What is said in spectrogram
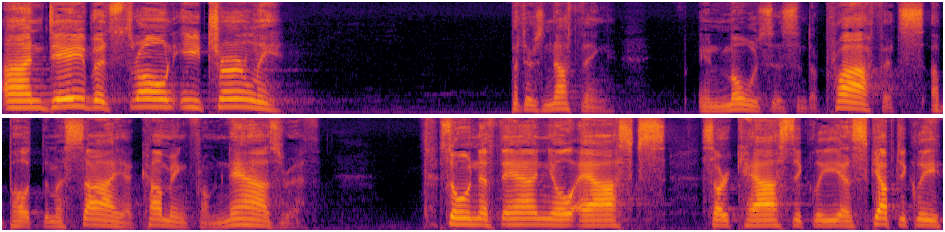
on David's throne eternally. But there's nothing in Moses and the prophets about the Messiah coming from Nazareth. So Nathanael asks sarcastically and skeptically,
